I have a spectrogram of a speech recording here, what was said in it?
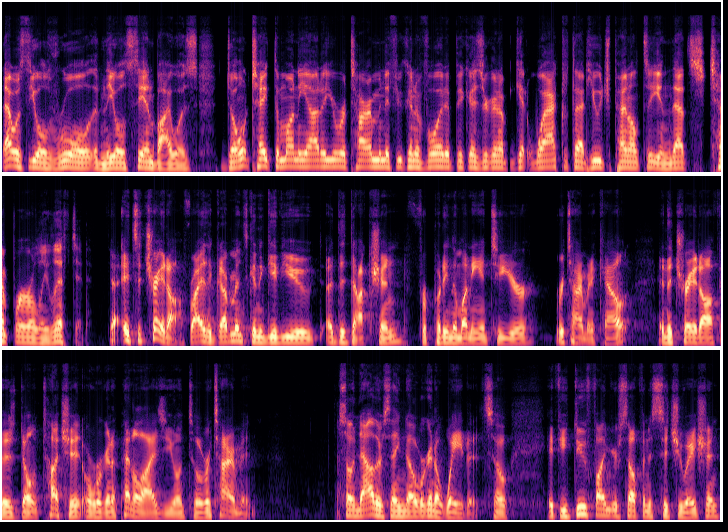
That was the old rule, and the old standby was don't take the money out of your retirement if you can avoid it because you're going to get whacked with that huge penalty, and that's temporarily lifted. Yeah, It's a trade off, right? The government's going to give you a deduction for putting the money into your retirement account. And the trade off is don't touch it or we're going to penalize you until retirement. So now they're saying, no, we're going to waive it. So if you do find yourself in a situation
